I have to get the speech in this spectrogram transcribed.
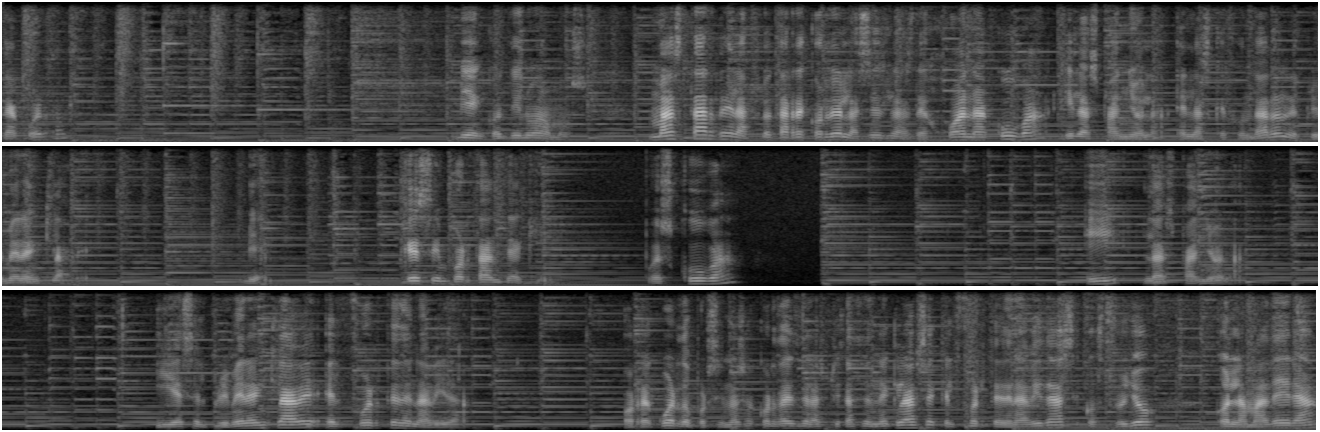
¿De acuerdo? Bien, continuamos. Más tarde la flota recorrió las islas de Juana, Cuba y La Española, en las que fundaron el primer enclave. Bien, ¿qué es importante aquí? Pues Cuba y la Española. Y es el primer enclave, el Fuerte de Navidad. os recuerdo, por si no os acordáis de la explicación de clase, que el fuerte de Navidad se construyó con la madera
